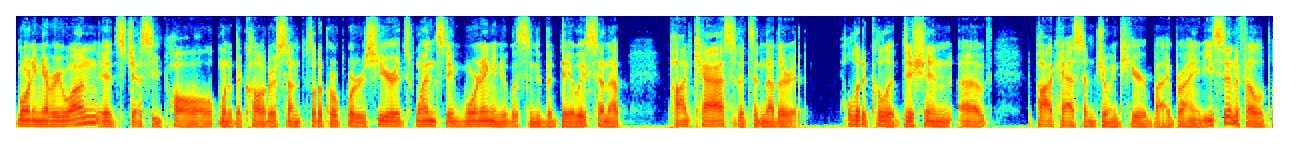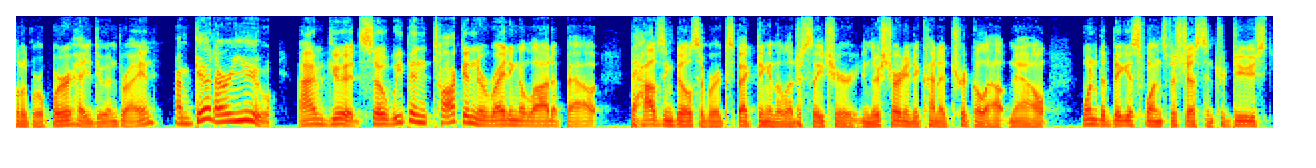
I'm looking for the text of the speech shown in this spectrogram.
Morning, everyone. It's Jesse Paul, one of the Colorado Sun political reporters here. It's Wednesday morning, and you're listening to the Daily Sun Up podcast, and it's another political edition of the podcast. I'm joined here by Brian Eason, a fellow political reporter. How you doing, Brian? I'm good. How are you? I'm good. So we've been talking or writing a lot about the housing bills that we're expecting in the legislature, and they're starting to kind of trickle out now. One of the biggest ones was just introduced.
